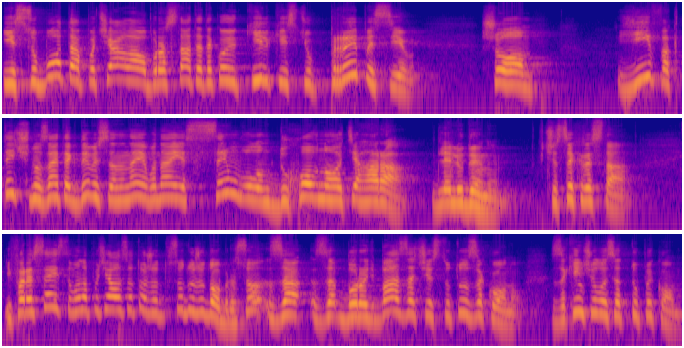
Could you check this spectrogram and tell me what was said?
І субота почала обростати такою кількістю приписів, що її фактично, знаєте, як дивишся на неї, вона є символом духовного тягара для людини в часи Христа. І фарисейство воно почалося теж все дуже добре. Все за, за боротьба за чистоту закону закінчилося тупиком.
